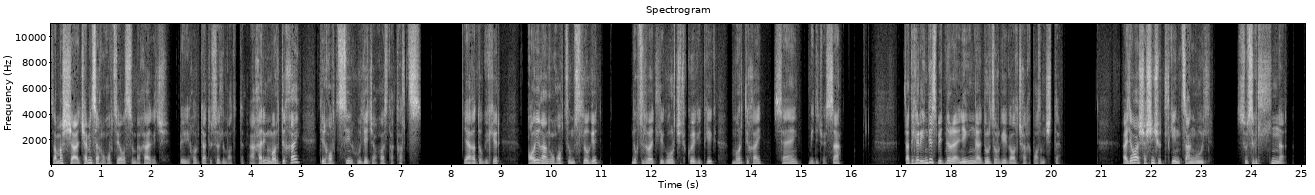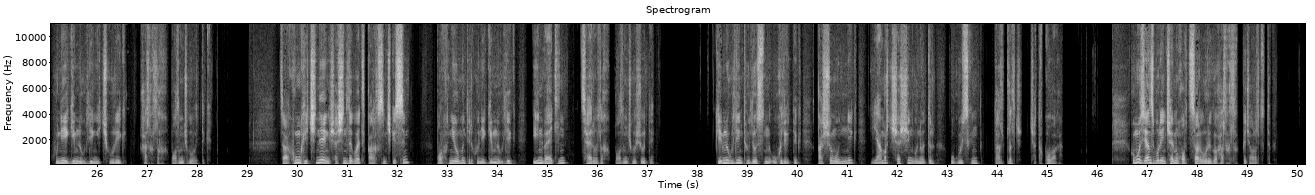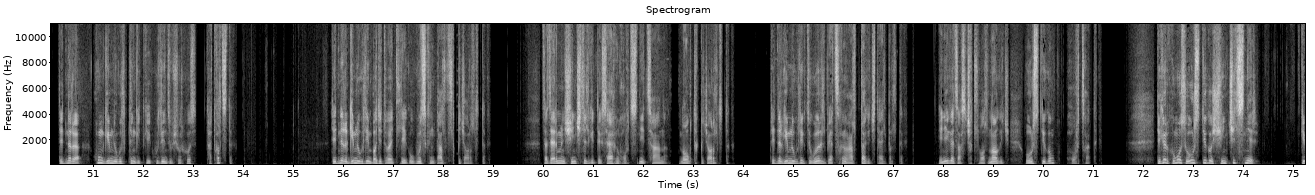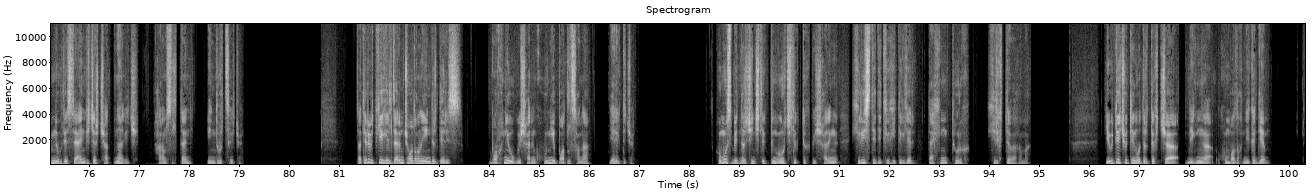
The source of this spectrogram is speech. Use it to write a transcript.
За маш чамин сайхан хувц явуулсан байхаа гэж би хувьдаа төсөөлөн боддог. Харин Мордихай тэр хувцсыг хүлээж авахаас татгалцсан. Яагаад үг гэхээр гой ганган хувц өмслөөгээд нөхцөл байдлыг өөрчлөхгүй гэдгийг Мордихай сайн мэдэж байсан. За тэгэхээр эндээс бид нэгэн дүр зургийг олж харах боломжтой. Аливаа шашин шүтлгийн зан үйл сүсгэлэл нь хүний гим нүглийн ичгүүрийг халахлах боломжгүй байдаг. За хүн хичнээн шашинлаг байдал гаргасан ч гэсэн бурхны өмнө тэр хүний гим нүглийг энэ байдал нь цайруулах боломжгүй шүү дээ. Гим нүглийн төлөөс нь үхэлгдэг гашуун үннийг ямар ч шашин өнөөдөр үгүйсгэн далдлалж чадахгүй байгаа. Хүмүүс янз бүрийн чамин хувцсаар өөрийгөө халахлах гэж оролддог. Тэд нэр хүн гим нүгэлтэн гэдгийг хүлээн зөвшөөрөхөөс татгалздаг. Тэд нэр гим нүглийн бодит байдлыг үгүйсгэн далдлах гэж оролддог. За зарим нь шинчлэл гэдэг сайхан хувцсны цаана нуугдах гэж оролддог. Бид нар гимнүглийг зүгээр л бяцхан алдаа гэж тайлбарладаг. Энийгээ засчихтал болно гэж өөрсдийгөө хуурцгаадаг. Тэгэхээр хүмүүс өөрсдийгөө шинчилснээр гимнүглээс ангиж ирч чадна гэж харамсалтай нь эндүүцгээж байна. За тэр битгий хэл зарим чуулганы эндэр дээрээс бурхны үг биш харин хүний бодол санаа яригдж байна. Хүмүүс бид нар шинчлэгдэн өөрчлөгдөх биш харин Христэд итгэх итгэлээр дахин төрөх хэрэгтэй байгаамаа. Евдээчүүдийн удирдагч нэгэн хүн болох Никодем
